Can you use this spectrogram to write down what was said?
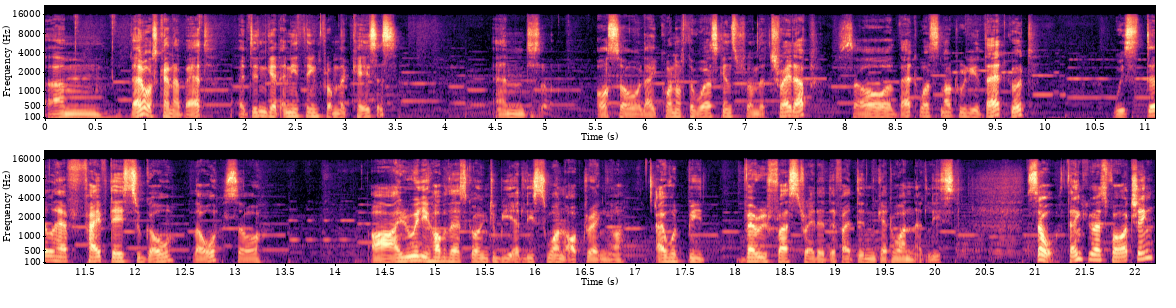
Um, that was kinda bad. I didn't get anything from the cases. And also like one of the worst skins from the trade up, so that was not really that good. We still have 5 days to go though, so uh, I really hope there's going to be at least one AWP Dragon Lore. I would be very frustrated if I didn't get one at least. So, thank you guys for watching.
